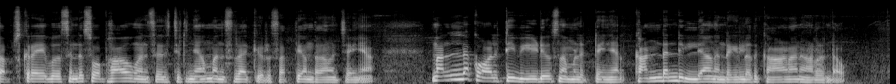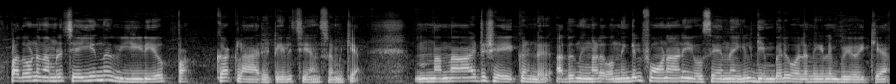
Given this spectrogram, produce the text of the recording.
സബ്സ്ക്രൈബേഴ്സിന്റെ സ്വഭാവം അനുസരിച്ചിട്ട് ഞാൻ മനസ്സിലാക്കിയ ഒരു സത്യം എന്താണെന്ന് വെച്ച് കഴിഞ്ഞാൽ നല്ല ക്വാളിറ്റി വീഡിയോസ് നമ്മൾ ഇട്ട് കഴിഞ്ഞാൽ കണ്ടന്റ് ഇല്ല എന്നുണ്ടെങ്കിൽ അത് കാണാൻ ആളുണ്ടാവും. അപ്പോൾ അതുകൊണ്ട് നമ്മൾ ചെയ്യുന്ന വീഡിയോ ക്ലാരിറ്റിയിൽ ചെയ്യാൻ ശ്രമിക്കുക. നന്നായിട്ട് ഷെയ്ക്ക് ഉണ്ട്. അത് നിങ്ങൾ ഒന്നെങ്കിൽ ഫോണാണ് യൂസ് ചെയ്യുന്നതെങ്കിൽ ഗിംബൽ പോലെ എന്തെങ്കിലും ഉപയോഗിക്കുക.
